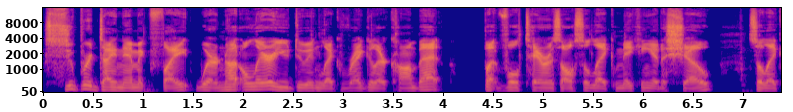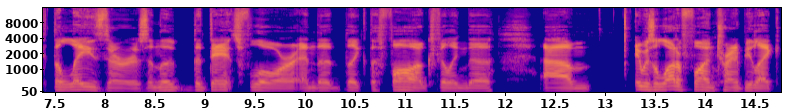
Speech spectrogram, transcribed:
super dynamic fight where not only are you doing like regular combat, but Voltaire is also like making it a show. So like the lasers and the the dance floor and the like the fog filling the um, it was a lot of fun trying to be like,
